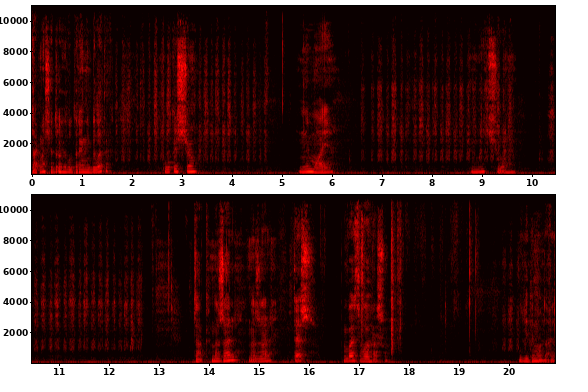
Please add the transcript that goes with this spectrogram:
Так, ну що, другий лотерейний білетик. Поки що немає. Нічого. Так, на жаль, на жаль, теж без виграшу. Їдемо далі.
